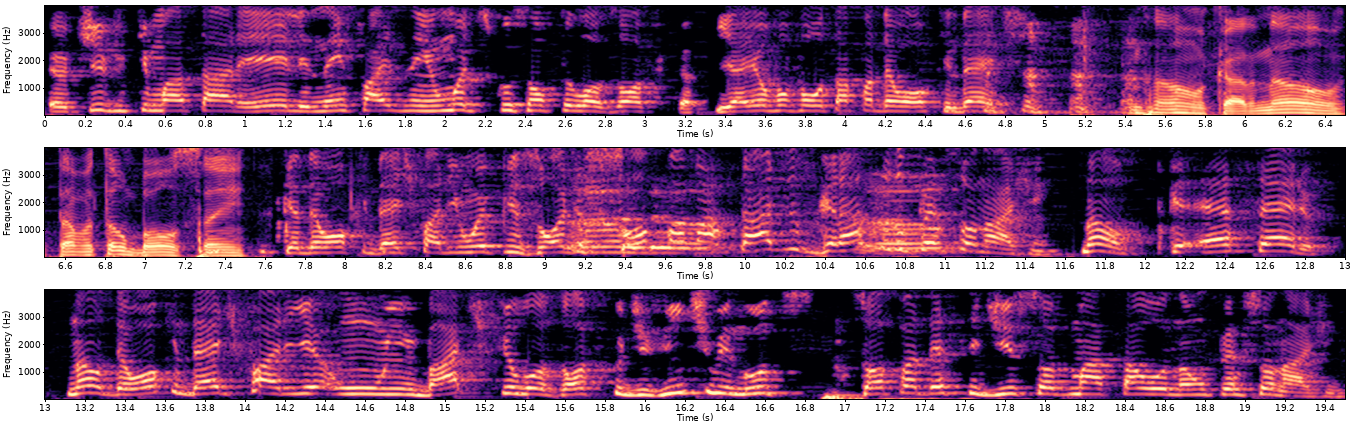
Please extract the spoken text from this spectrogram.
eu tive que matar ele, nem faz nenhuma discussão filosófica. E aí eu vou voltar pra The Walking Dead. Não, cara, não. Tava tão bom sem. Porque The Walking Dead faria um episódio só pra matar a desgraça do personagem. Não, porque é sério. Não, The Walking Dead faria um embate filosófico de 20 minutos só pra decidir sobre matar ou não um personagem.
